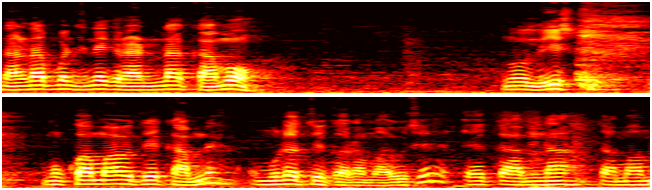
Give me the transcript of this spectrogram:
નાણાં પંચની ગ્રાન્ટના કામોનું લિસ્ટ મૂકવામાં આવ્યું તે કામને મુલતવી કરવામાં આવ્યું છે. એ કામના તમામ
